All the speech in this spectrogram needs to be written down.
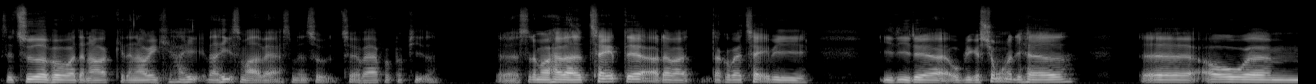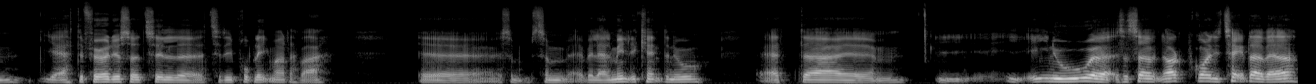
Så det tyder på, at den nok, den nok ikke har helt, været helt så meget værd, som den så ud til at være på papiret. Øh, så der må have været tab der, og der, var, der kunne være tab i, i de der obligationer, de havde. Øh, og øh, ja, det førte jo så til, øh, til de problemer, der var, øh, som, som er vel almindeligt kendte nu, at der øh, i, i en uge, øh, altså så nok på grund af de tab, der havde været,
